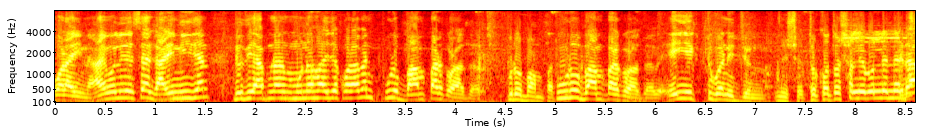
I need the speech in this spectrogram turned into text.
করাই না। আমি বলি যে স্যার গাড়ি নিয়ে যান। যদি আপনার মনে হয় যে করাবেন পুরো বাম্পার করাতে হবে। পুরো বাম্পার পুরো বাম্পার করাতে হবে। এই একটুখানির জন্য। নিশ্চয় তো কত সালে বললেন এটা?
